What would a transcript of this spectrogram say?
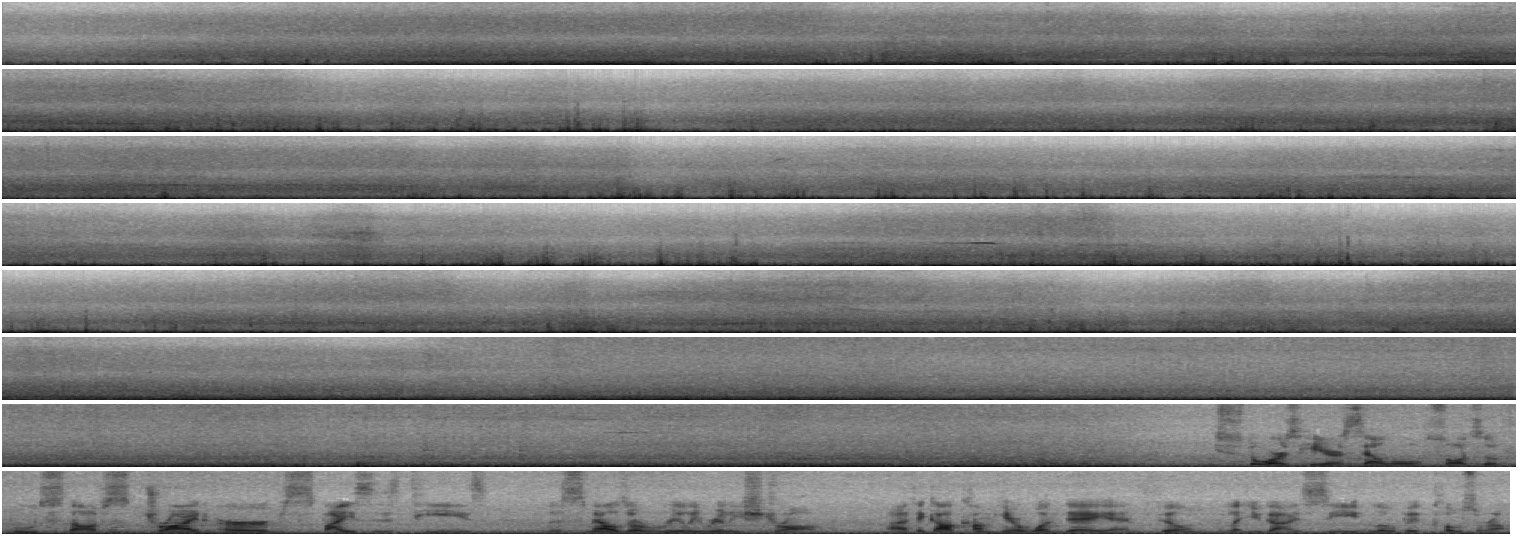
Stores here sell all sorts of foodstuffs, dried herbs, spices, teas. The smells are really, really strong. I think I'll come here one day and film and let you guys see a little bit closer up.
